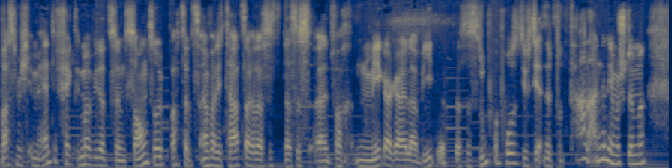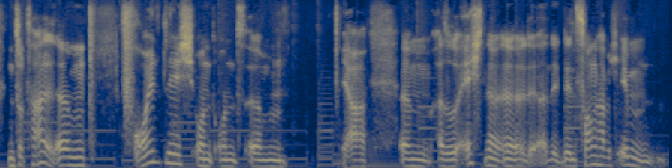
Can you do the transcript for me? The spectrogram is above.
was mich im Endeffekt immer wieder zu dem Song zurückgebracht hat, ist einfach die Tatsache, dass es, dass es einfach ein mega geiler Beat ist. Das ist super positiv. Sie hat eine total angenehme Stimme, ein total ähm, freundlich und, und ähm, ja, ähm, also echt, ne, äh, den Song habe ich eben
